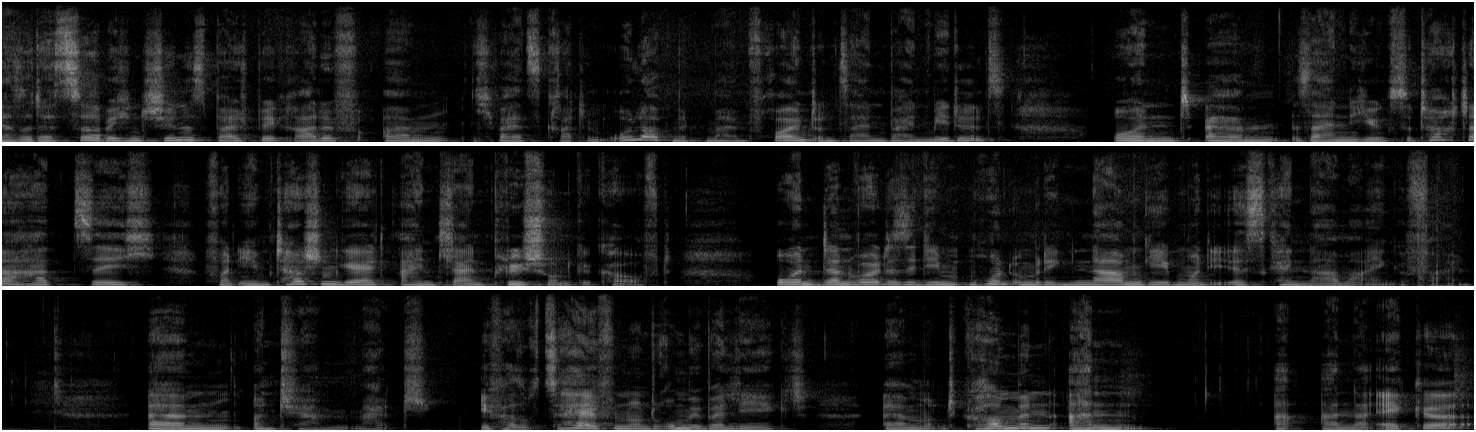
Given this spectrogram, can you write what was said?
Also dazu habe ich ein schönes Beispiel gerade. Ähm, ich war jetzt gerade im Urlaub mit meinem Freund und seinen beiden Mädels und ähm, seine jüngste Tochter hat sich von ihrem Taschengeld einen kleinen Plüschhund gekauft. Und dann wollte sie dem Hund unbedingt einen Namen geben und ihr ist kein Name eingefallen. Ähm, und wir haben halt ihr versucht zu helfen und rumüberlegt ähm, und kommen an an der Ecke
